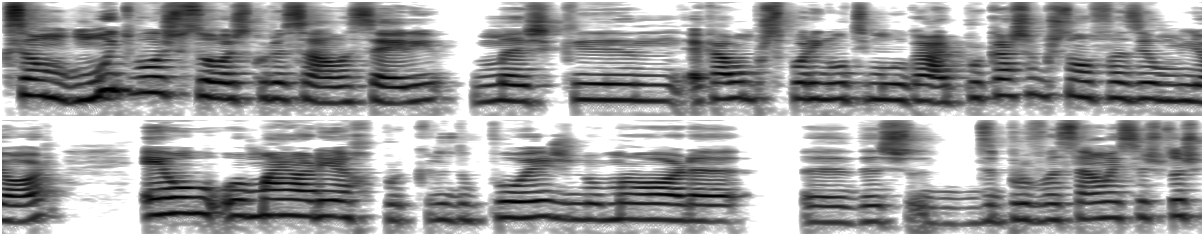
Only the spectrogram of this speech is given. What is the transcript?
que são muito boas pessoas de coração, a sério, mas que acabam por se pôr em último lugar porque acham que estão a fazer o melhor, é o, o maior erro, porque depois, numa hora de, de provação, essas pessoas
